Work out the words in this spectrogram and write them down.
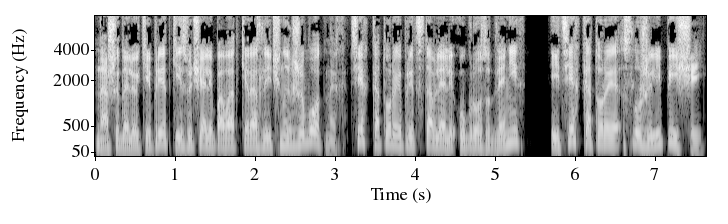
Наши далекие предки изучали повадки различных животных, тех, которые представляли угрозу для них, и тех, которые служили пищей.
